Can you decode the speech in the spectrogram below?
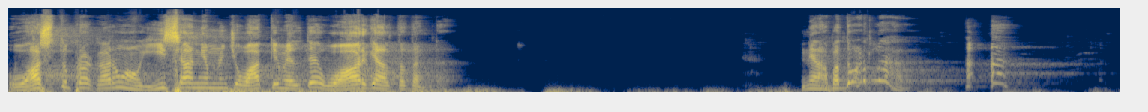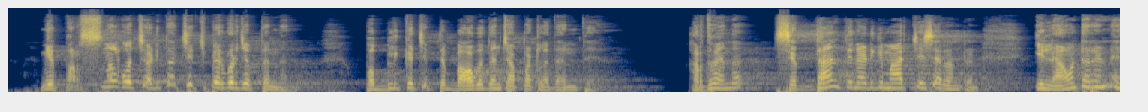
వాస్తు ప్రకారం ఈశాన్యం నుంచి వాక్యం వెళ్తే వారికి వెళ్తుందంట. నేను అబద్ధం ఆడలా మీరు పర్సనల్గా వచ్చి అడిగితే చర్చి పేరు కూడా చెప్తాను నేను. పబ్లిక్గా చెప్తే బాగోదని చెప్పట్లేదు అంతే. అర్థమైందా? సిద్ధాంతిని అడిగి మార్చేశారంటండి. వీళ్ళు ఏమంటారండి?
